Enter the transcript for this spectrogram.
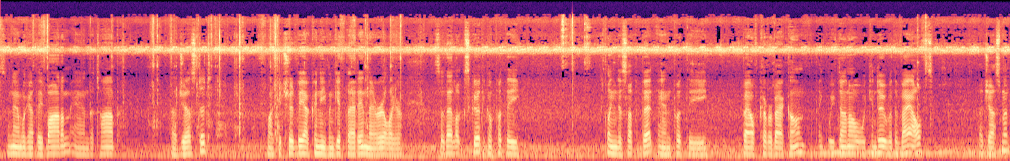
So now we got the bottom and the top adjusted like it should be. I couldn't even get that in there earlier. So that looks good. I'm going to put the, clean this up a bit and put the valve cover back on. I think we've done all we can do with the valves adjustment.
